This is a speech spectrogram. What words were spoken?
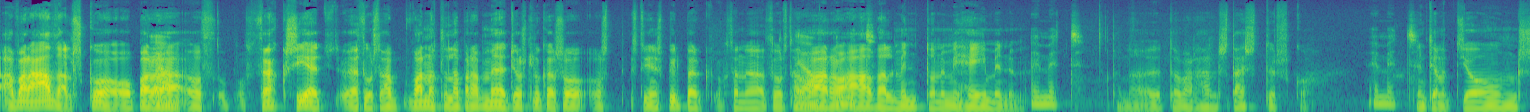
Það var aðal, sko, og bara, og, og þökk sé, eða þú veist, það var náttúrulega bara með George Lucas og, og Steven Spielberg, þannig að þú veist, Já, var á einmitt. aðal myndunum í heiminum. Einmitt, Þannig að þetta var hann stærstur, sko. einmitt Indiana Jones,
